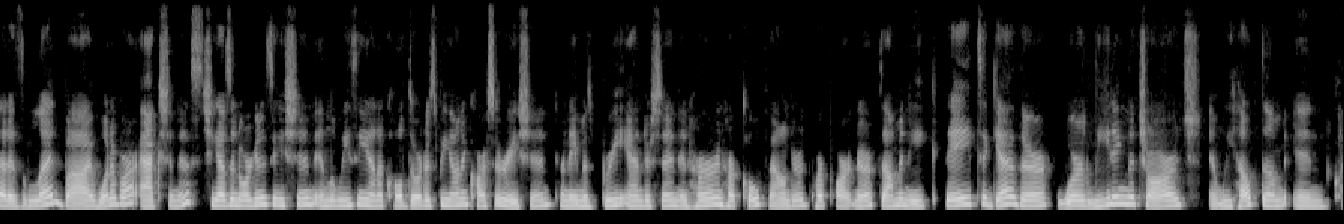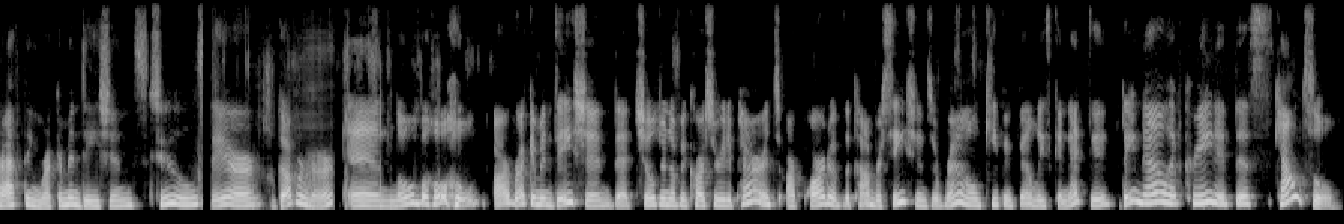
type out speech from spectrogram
that is led by one of our actionists. She has an organization in Louisiana called Daughters Beyond Incarceration. Her name is Bree Anderson, and her and her co-founder, her partner Dominique, they together were leading the charge, and we helped them in crafting recommendations to their governor. And lo and behold, our recommendation that children of incarcerated parents are part of the conversations around keeping families connected, they now have created this council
